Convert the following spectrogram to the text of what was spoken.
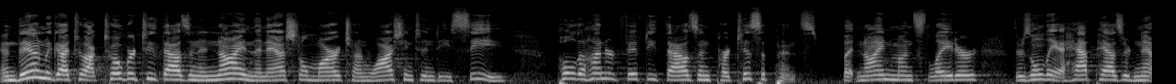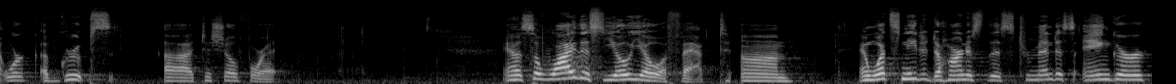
And then we got to October 2009, the National March on Washington, D.C. pulled 150,000 participants. But nine months later, there's only a haphazard network of groups uh, to show for it. So, why this yo yo effect? Um, and what's needed to harness this tremendous anger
